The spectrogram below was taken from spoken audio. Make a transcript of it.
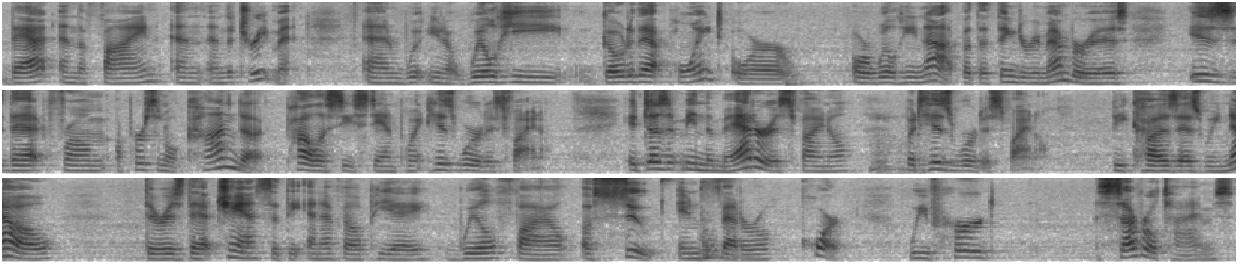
that and the fine and, and the treatment. And you know, will he go to that point or or will he not? But the thing to remember is is that from a personal conduct policy standpoint, his word is final. It doesn't mean the matter is final, mm-hmm. but his word is final. Because as we know, there is that chance that the NFLPA will file a suit in federal court. We've heard several times,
